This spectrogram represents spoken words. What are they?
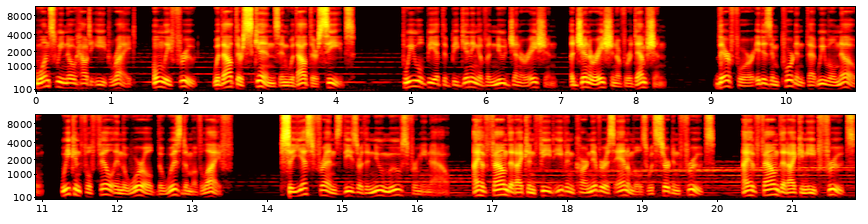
Once we know how to eat right, only fruit, without their skins and without their seeds. We will be at the beginning of a new generation, a generation of redemption. Therefore it is important that we will know, we can fulfill in the world the wisdom of life. So yes friends these are the new moves for me now. I have found that I can feed even carnivorous animals with certain fruits. I have found that I can eat fruits.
